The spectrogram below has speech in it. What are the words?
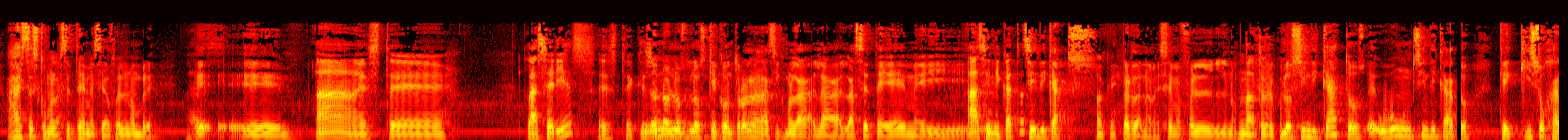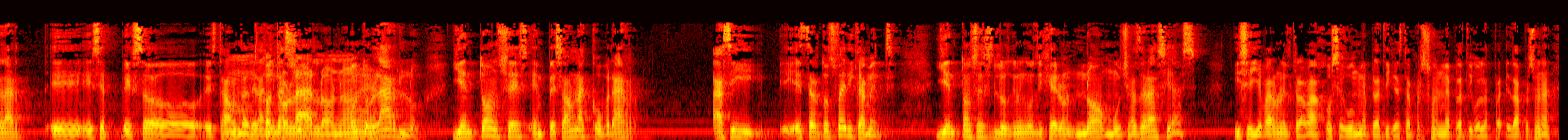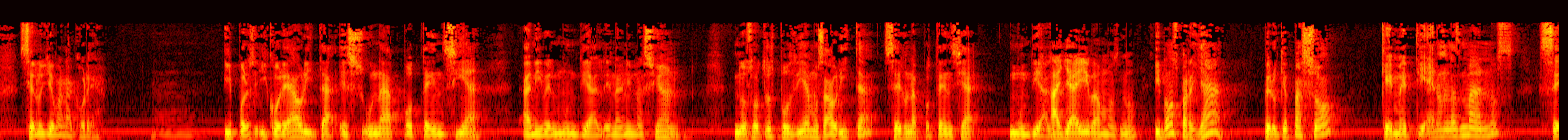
ah, esta es como la CTM, se me fue el nombre. Eh, eh, Ah, este. Las series, este, que no, son. no, los, los que controlan así como la, la, la CTM y... Ah, ¿sindicatos? Sindicatos. Ok. Perdóname, se me fue el nombre. No te preocupes. Los sindicatos, eh, hubo un sindicato que quiso jalar eh, ese, eso, esta onda Mm, de la controlarlo, animación, ¿no? Controlarlo. Y entonces empezaron a cobrar así, estratosféricamente. Y entonces los gringos dijeron, no, muchas gracias. Y se llevaron el trabajo, según me platica esta persona, me platicó la, la persona, se lo llevan a Corea. Y, por eso- y Corea ahorita es una potencia a nivel mundial en animación. Nosotros podríamos ahorita ser una potencia mundial. Allá íbamos, ¿no? Y vamos para allá. Pero ¿qué pasó? Que metieron las manos, se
